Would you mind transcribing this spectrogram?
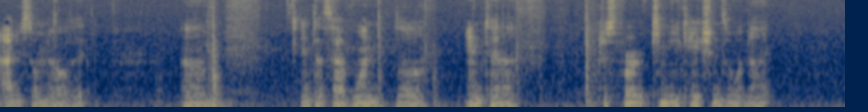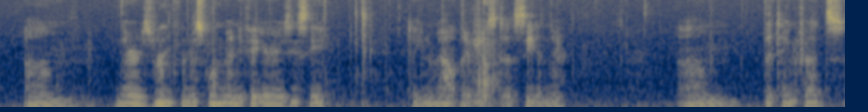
I just don't know of it. Um, it does have one little antenna just for communications and whatnot. Um, there's room for just one minifigure, as you see. Taking them out, there's just a seat in there. Um, the tank treads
